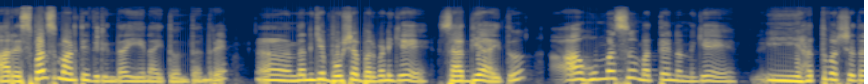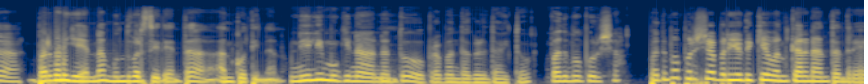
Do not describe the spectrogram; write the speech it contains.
ಆ ರೆಸ್ಪಾನ್ಸ್ ಮಾಡ್ತಿದ್ರಿಂದ ಏನಾಯ್ತು ಅಂತಂದ್ರೆ ನನಗೆ ಬಹುಶಃ ಬರವಣಿಗೆ ಸಾಧ್ಯ ಆಯಿತು. ಆ ಹುಮ್ಮಸ್ಸು ಮತ್ತೆ ನನಗೆ ಈ ಹತ್ತು ವರ್ಷದ ಬರವಣಿಗೆಯನ್ನ ಮುಂದುವರಿಸಿದೆ ಅಂತ ಅನ್ಕೋತೀನಿ ನಾನು. ನೀಲಿ ಮುಗಿನ ನಂತು ಪ್ರಬಂಧಗಳದಾಯ್ತು. ಪದ್ಮಪುರುಷ ಪದ್ಮಪುರುಷ ಬರೆಯೋದಕ್ಕೆ ಒಂದು ಕಾರಣ ಅಂತಂದ್ರೆ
